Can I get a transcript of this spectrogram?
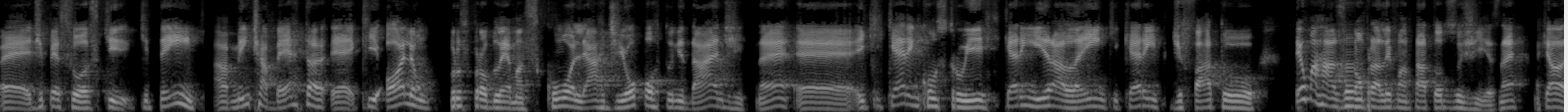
é, de pessoas que, que têm a mente aberta, é, que olham para os problemas com olhar de oportunidade, né, é, e que querem construir, que querem ir além, que querem de fato ter uma razão para levantar todos os dias, né? Aquela,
